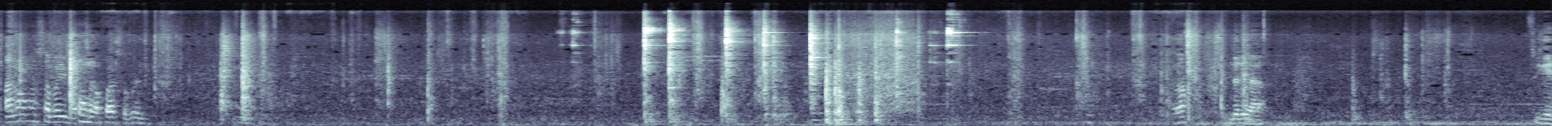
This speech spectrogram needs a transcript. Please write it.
Paano kung sabay ba? Oo nga pa, sabay. Ano? Dali ha. Sige.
